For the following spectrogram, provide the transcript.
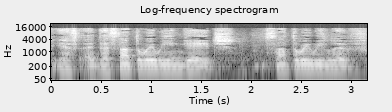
to, that's not the way we engage. It's not the way we live.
